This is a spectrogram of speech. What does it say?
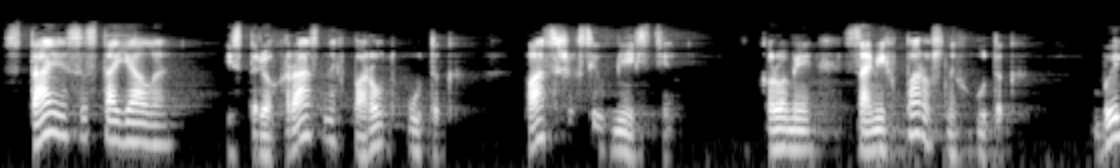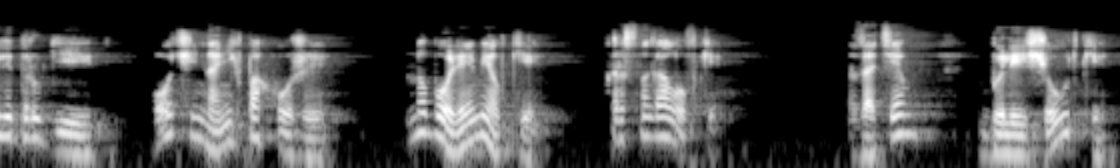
Стая состояла из трех разных пород уток, пасшихся вместе. Кроме самих парусных уток, были другие, очень на них похожие, но более мелкие, красноголовки. Затем были еще утки,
